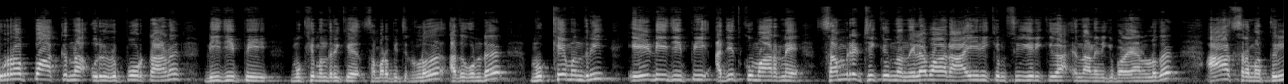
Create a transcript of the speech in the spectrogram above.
ഉറപ്പാക്കുന്ന ഒരു റിപ്പോർട്ടാണ് ഡി ജി പി മുഖ്യമന്ത്രിക്ക് സമർപ്പിച്ചിട്ടുള്ളത്. അതുകൊണ്ട് മുഖ്യമന്ത്രി A D G P Ajith കുമാറിനെ സംരക്ഷിക്കുന്ന നിലപാടായിരിക്കും സ്വീകരിക്കുക എന്നാണ് എനിക്ക് പറയാനുള്ളത്. ആ ശ്രമത്തിൽ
